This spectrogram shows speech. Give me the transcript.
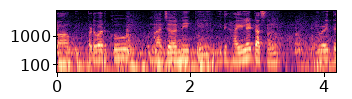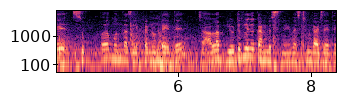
వావ్ ఇప్పటి వరకు ఉన్న జర్నీకి ఇది హైలైట్ అసలు. వ్యూ అయితే సూపర్ ఉంది. అసలు ఇక్కడ నుండి అయితే చాలా బ్యూటిఫుల్గా కనిపిస్తున్నాయి. వెస్ట్రన్ ఘాట్స్ అయితే.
